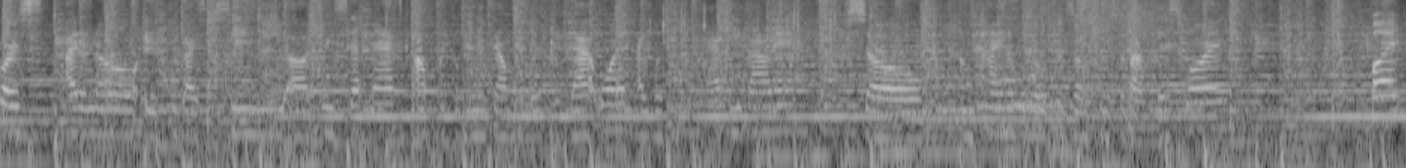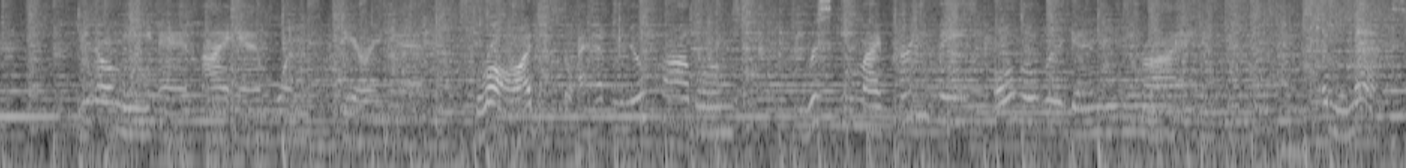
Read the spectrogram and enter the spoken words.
course, I don't know if you guys have seen the uh, three step mask. I'll put the link down below for that one. I wasn't happy about it. So, I'm kind of a little presumptuous about this one. But, you know me, and I am one daring and broad. So, I have no problems risking my pretty face all over again to try a new mask.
